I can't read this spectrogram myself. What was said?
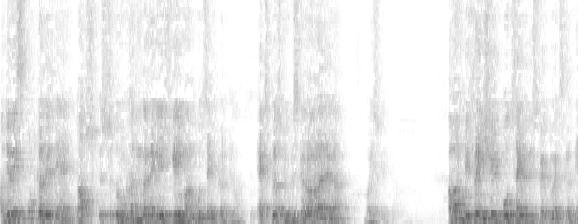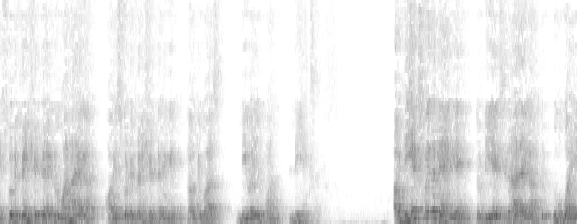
अब जब इसे पुट कर देते हैं तो आप रूट खत्म करने के लिए स्क्वेयरिंग ऑन बोथ साइड करते हो। तो एक्स प्लस टू किसके बराबर आ जाएगा? वाई स्क्वेयर का। अब हम differentiate both side with respect to x करते हैं। इसको डिफरेंशिएट करेंगे तो वन आएगा, और इसको डिफरेंशिएट करेंगे तो आपके पास d y upon d x अब dx को इधर ले आएँगे तो dx इधर आ जाएगा तो टू वाई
